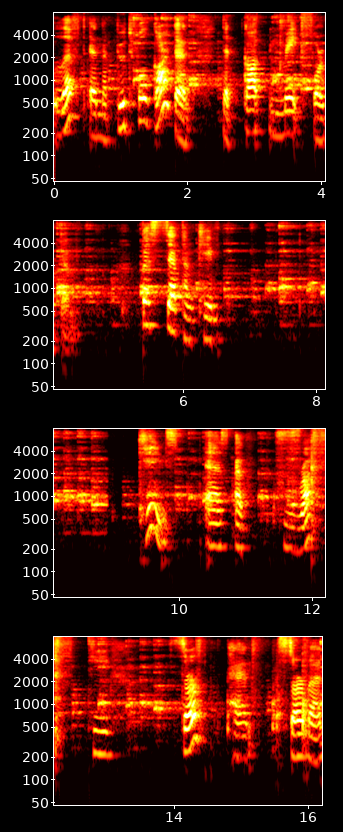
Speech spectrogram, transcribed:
lived in a beautiful garden that God made for them. But Satan came, came as a crafty serpent, servant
